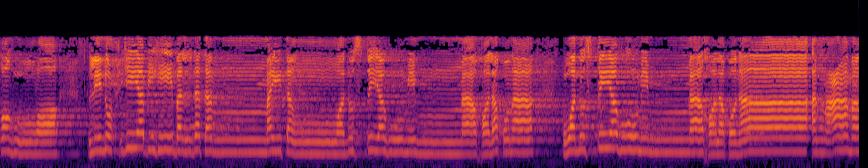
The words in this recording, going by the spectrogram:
طهورا لنحيي به بلدة ميتا ونسقيه مما خلقنا ونسقيه مما خلقنا أنعاما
